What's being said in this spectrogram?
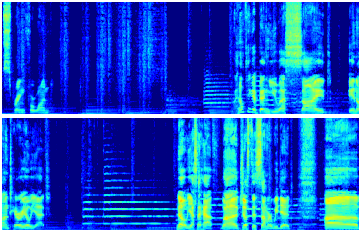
spring for one. I don't think I've been US side in Ontario yet. No, yes, I have. Uh, just this summer, we did. Uh,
